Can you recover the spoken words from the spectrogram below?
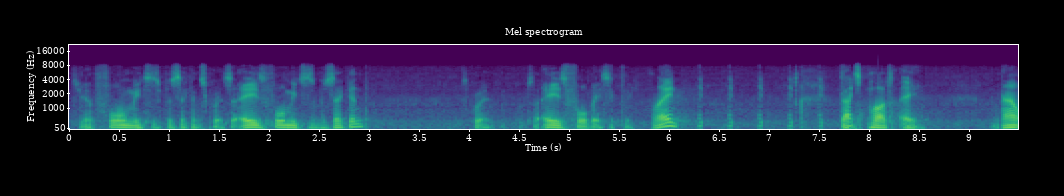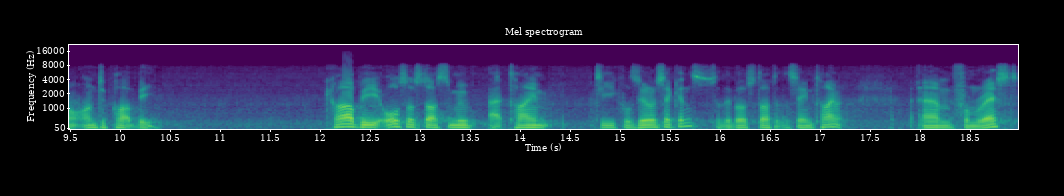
So you have 4 meters per second squared. So A is 4 meters per second squared. So A is 4 basically, right? That's part A. Now on to part B. Car B also starts to move at time t equals 0 seconds, so they both start at the same time um, from rest.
